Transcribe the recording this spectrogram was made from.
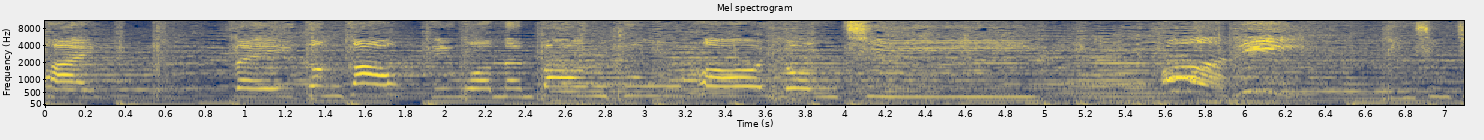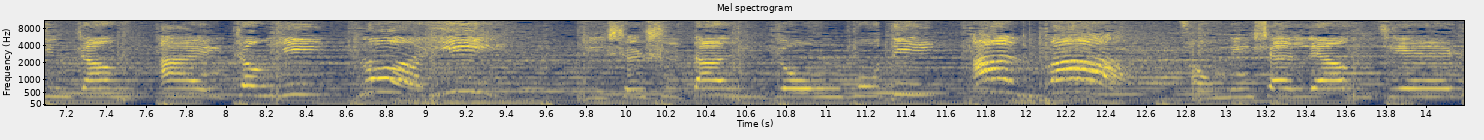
快，飞更高，给我们帮助和勇气。破例，英雄警长，爱正义，乐意，一身是胆，勇无敌，暗霸，聪明善良，坚韧。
